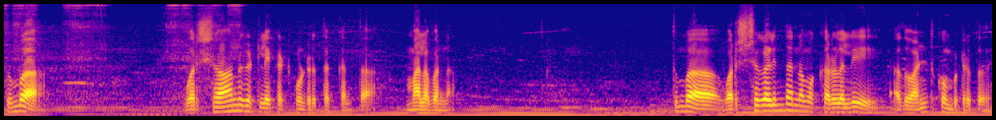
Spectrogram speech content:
ತುಂಬ ವರ್ಷಾನುಗಟ್ಟಲೆ ಕಟ್ಕೊಂಡಿರ್ತಕ್ಕಂಥ ಮಲವನ್ನು ತುಂಬ ವರ್ಷಗಳಿಂದ ನಮ್ಮ ಕರಳಲ್ಲಿ ಅದು ಅಂಟ್ಕೊಂಡ್ಬಿಟ್ಟಿರ್ತದೆ.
